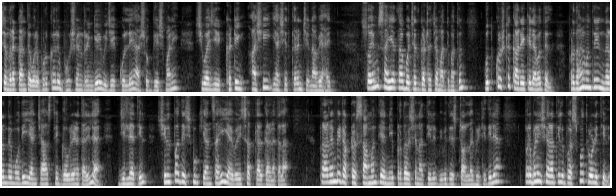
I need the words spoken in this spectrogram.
चंद्रकांत वरपुडकर भूषण रिंगे विजय कोल्हे अशोक देशमाने शिवाजी खटिंग अशी या शेतकऱ्यांची नावे आहेत. स्वयंसहाय्यता बचत गटाच्या माध्यमातून उत्कृष्ट कार्य केल्याबद्दल प्रधानमंत्री नरेंद्र मोदी यांच्या हस्ते गौरवण्यात आलेल्या जिल्ह्यातील शिल्पा देशमुख यांचाही यावेळी सत्कार करण्यात आला. प्रारंभी डॉक्टर सामंत यांनी प्रदर्शनातील विविध स्टॉलला भेटी दिल्या. परभणी शहरातील वसमत रोड येथील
